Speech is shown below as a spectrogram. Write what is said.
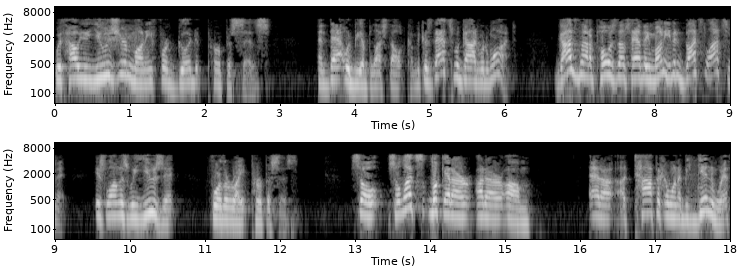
with how you use your money for good purposes. And that would be a blessed outcome because that's what God would want. God's not opposed to us having money, even lots, lots of it, as long as we use it for the right purposes. So, so let's look at our, at our, um, at a, a topic I want to begin with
